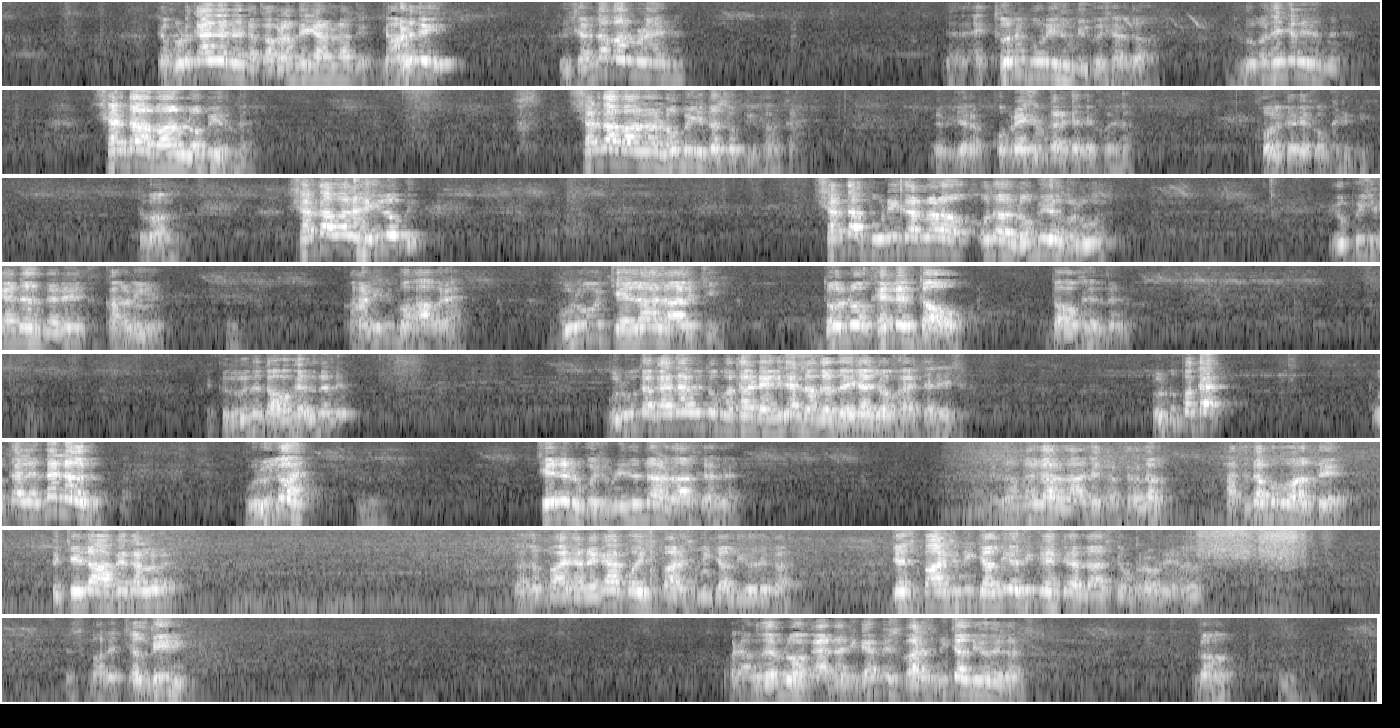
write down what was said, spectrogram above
ਤੇ ਹੁਣ ਕਹਿੰਦੇ ਨੇ ਤਾਂ ਕਬਰਾਂ ਤੇ ਜਾਣ ਲੱਗੇ ਜਾਣ ਗਈ ਤੂੰ ਸ਼ਰਧਾਵਾਨ ਬਣਾਏ ਨੇ। ਯਾਰ ਇੱਥੋਂ ਨਹੀਂ ਪੂਰੀ ਹੁੰਦੀ ਕੋਈ ਸ਼ਰਧਾ। ਦੂਰ ਪਾਸੇ ਚਲੇ ਜਾਂਦੇ ਨੇ। ਸ਼ਰਧਾਵਾਨ ਲੋਭੀ ਹੁੰਦਾ। ਸ਼ਰਧਾ ਸ਼ਰਧਾਵਾਨ ਨਾਲ ਲੋਭੀ ਜੀ ਦੱਸੋ ਕੀ ਫ਼ਰਕ ਹੈ? ਇਹ ਜਰਾ ਆਪਰੇਸ਼ਨ ਕਰਕੇ ਦੇਖੋ ਇਹਦਾ। ਖੋਲ ਕੇ ਦੇਖੋ ਖਿੜਕੀ। ਦਿਮਾਗ ਨੂੰ। ਸ਼ਰਧਾਵਾਨ ਹੈ ਹੀ ਲੋਭੀ। ਸ਼ਰਧਾ ਪੂਰੀ ਕਰਨ ਵਾਲਾ ਉਹਦਾ ਲੋਭੀ ਦਾ ਗੁਰੂ ਯੂਪੀ ਚ ਕਹਿੰਦੇ ਹੁੰਦੇ ਨੇ ਇੱਕ ਕਹਾਣੀ ਹੈ। ਕਹਾਣੀ ਦੀ ਮੁਹਾਵਰਾ ਹੈ। ਗੁਰੂ ਚੇਲਾ ਲਾਲਚੀ, ਦੋਨੋਂ ਖੇਲਣ ਦਾਓ ਦਾਓ ਖੇਲਦੇ ਨੇ। ਇੱਕ ਦੂਏ ਤੇ ਦਾਅ ਖੇਲਦੇ ਨੇ। ਗੁਰੂ ਤਾਂ ਕਹਿੰਦਾ ਵੀ ਤੂੰ ਮੱਥਾ ਟੇਕ ਜਾ ਨਗਦ ਦੇ ਜਾ ਜੋ ਹੈ ਤੇਰੇ 'ਚ। ਉਹਨੂੰ ਪਤਾ ਉਹ ਤਾਂ ਲੈਂਦਾ ਨਗਦ। ਗੁਰੂ ਜੋ ਹੈ। ਚੇਲੇ ਨੂੰ ਕੁਝ ਵੀ ਨਹੀਂ ਦਿੰਦਾ, ਅਰਦਾਸ ਕਰਦਾ ਕਹਿੰਦਾ, ਮੈਂ ਅਰਦਾਸ ਕਰ ਸਕਦਾ। ਹੱਥ ਤਾਂ ਭਗਵਾਨ ਦੇ। ਤੇ ਚੇਲਾ ਆਪੇ ਕਰ ਲਵੇ। ਦਸਮ ਪਾਸ਼ਾ ਨੇ ਕਿਹਾ, ਕੋਈ ਸਿਫਾਰਿਸ਼ ਨਹੀਂ ਚੱਲਦੀ ਉਹਦੇ ਘਰ। ਜੇ ਸਿਫਾਰਿਸ਼ ਨਹੀਂ ਚੱਲਦੀ ਅਸੀਂ ਕਿਸੇ ਤੇ ਅਰਦਾਸ ਕਿਉਂ ਕਰਾਉਣੇ ਆ ਇਸ ਬਾਰੇ ਚਲਦੀ ਨਹੀਂ। ਔਰੰਗਜ਼ੇਬ ਨੂੰ ਹਕਾਇਤਾਂ ਚ ਕਿਹਾ ਵੀ ਸਿਫਾਰਿਸ਼ ਨਹੀਂ ਚੱਲਦੀ ਉਹਦੇ ਘਰ ਚ। ਗਾਹਾਂ।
